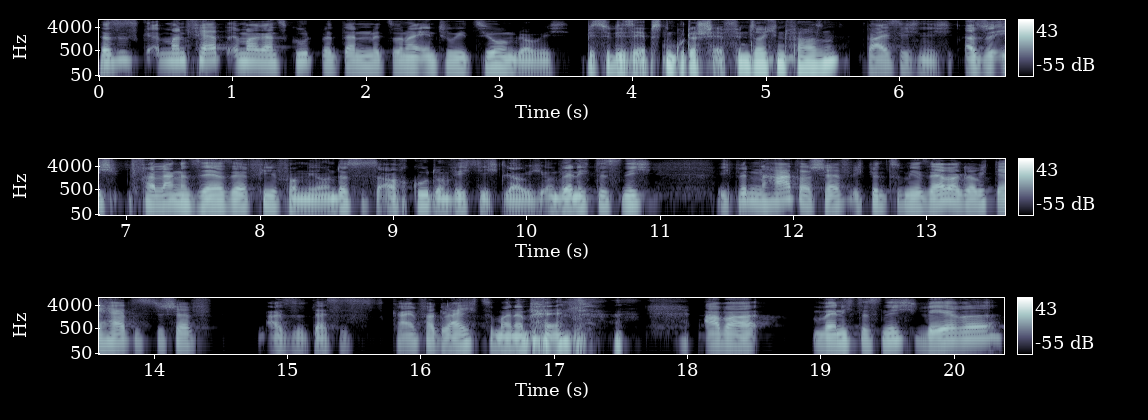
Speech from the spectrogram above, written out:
das ist, man fährt immer ganz gut mit dann mit so einer Intuition, glaube ich. Bist du dir selbst ein guter Chef in solchen Phasen? Weiß ich nicht. Also ich verlange sehr, sehr viel von mir und das ist auch gut und wichtig, glaube ich. Und wenn ich das nicht, ich bin ein harter Chef, ich bin zu mir selber, glaube ich, der härteste Chef. Also das ist kein Vergleich zu meiner Band. Aber wenn ich das nicht wäre,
